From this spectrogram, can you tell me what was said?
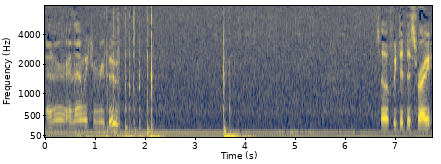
Enter and then we can reboot. So if we did this right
